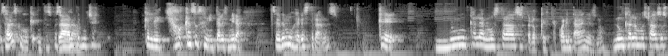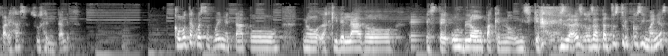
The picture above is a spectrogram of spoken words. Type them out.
sabes como que entonces pues, mucha que le chocan sus genitales. Mira, sé de mujeres trans que nunca le han mostrado a sus, pero que a 40 años, no nunca le han mostrado a sus parejas sus genitales. ¿Cómo te acuestas? Güey, me tapo, no, aquí de lado, este, un blow para que no, ni siquiera, ¿sabes? O sea, tantos trucos y mañas,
